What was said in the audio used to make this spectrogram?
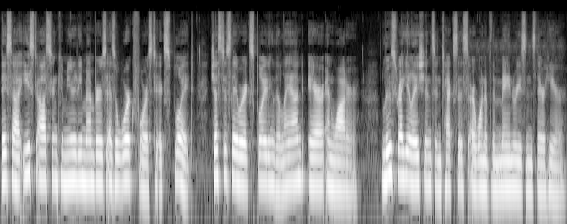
They saw East Austin community members as a workforce to exploit, just as they were exploiting the land, air, and water. Loose regulations in Texas are one of the main reasons they're here.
